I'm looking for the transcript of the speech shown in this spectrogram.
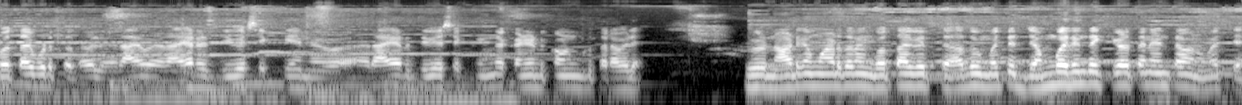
ಗೊತ್ತಾಗ್ಬಿಡ್ತದೆ ಅವಳೆ. ರಾಯ, ರಾಯರ ದಿವ್ಯಶಕ್ತಿಯನ್ನು, ರಾಯರ ದಿವ್ಯಶಕ್ತಿಯಿಂದ ಕಣ್ಣಿಡ್ಕೊಂಡು ಬಿಡ್ತಾರೆ ಅವಳೆ. ಇವರು ನಾಟಕ ಮಾಡ್ತಾರೆ ಗೊತ್ತಾಗುತ್ತೆ. ಅದು ಮತ್ತೆ ಜಂಬದಿಂದ ಕೇಳ್ತಾನೆ ಅಂತ ಅವನು ಮತ್ತೆ.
